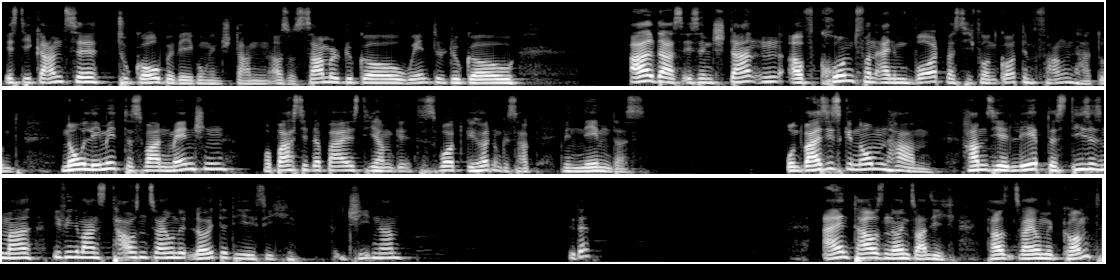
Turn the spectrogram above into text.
ist die ganze To-Go-Bewegung entstanden. Also Summer to Go, Winter to Go. All das ist entstanden aufgrund von einem Wort, was sie von Gott empfangen hat. Und No Limit, das waren Menschen, wo Basti dabei ist, die haben das Wort gehört und gesagt, wir nehmen das. Und weil sie es genommen haben, haben sie erlebt, dass dieses Mal, wie viele waren es? 1200 Leute, die sich entschieden haben? Bitte? 1029, 1200 kommt.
